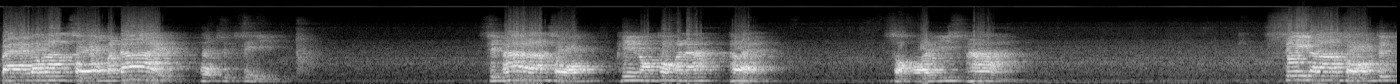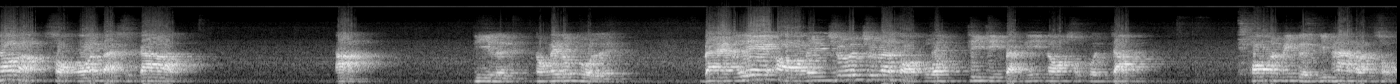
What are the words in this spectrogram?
แปดกำลังสองมันได้หกสิบสี่สิบห้ากำลังสองพี่น้องท่องกันนะเท่าไหร่สองร้อยยี่สิบห้าสี่กำลังสองจึงเท่ากับสองร้อยแปดสิบเก้าอะ ดีเลยน้องได้ต้องตัวเลย แบ่งเลขออกเป็นชุดชุดละสองตัว จริง ๆ แบบนี้น้องสมควรจำเพราะมันไม่เกินยี่ห้ากำลังสอง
